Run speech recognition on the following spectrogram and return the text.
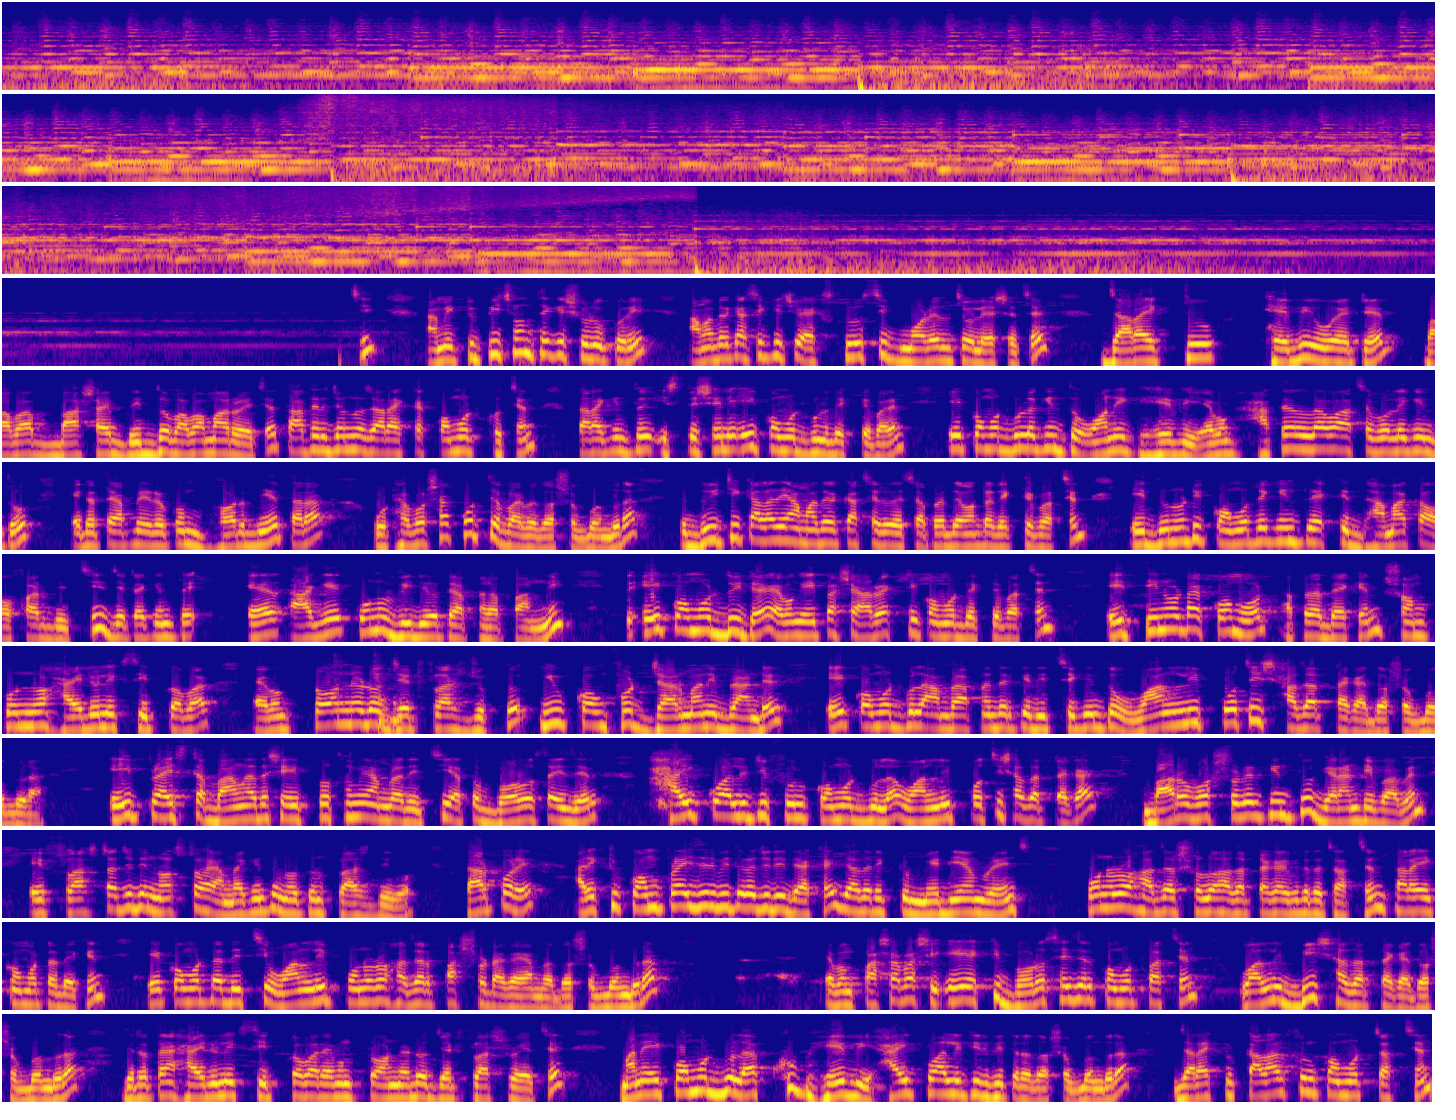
দিচ্ছি আমি একটু পিছন থেকে শুরু করি। আমাদের কাছে কিছু এক্সক্লুসিভ মডেল চলে এসেছে। যারা একটু হেভি ওয়েটের বাবা, বাসায় বৃদ্ধ বাবা মা রয়েছে, তাদের জন্য যারা একটা কমোড খুঁজছেন, তারা কিন্তু স্পেশালি এই কমোডগুলো দেখতে পারেন। এই কমোডগুলো কিন্তু অনেক হেভি এবং হাতেল দেওয়া আছে বলে কিন্তু এটাতে আপনি এরকম ভর দিয়ে তারা উঠা বসা করতে পারবে দর্শক বন্ধুরা। তো দুইটি কালারই আমাদের কাছে রয়েছে, আপনারা যেমনটা দেখতে পাচ্ছেন। এই দুটি কমোডে কিন্তু একটি ধামাকা অফার দিচ্ছি, যেটা কিন্তু এর আগে কোনো ভিডিওতে আপনারা পাননি। তো এই কমোড দুইটা এবং এই পাশে আরও একটি কমোড দেখতে পাচ্ছেন। এই তিনোটা কমোড আপনারা দেখেন সম্পূর্ণ হাইড্রোলিক সিট কভার এবং টর্নেডো জেট ফ্লাশ যুক্ত ইউ কমফোর্ট জার্মানি ব্র্যান্ডের এই কমোডগুলো আমরা আপনাদেরকে দিচ্ছি কিন্তু ওয়ানলি পঁচিশ হাজার টাকায়, দর্শক বন্ধুরা। এই প্রাইসটা বাংলাদেশে এই প্রথমে আমরা দিচ্ছি এত বড় সাইজের হাই কোয়ালিটি ফুল কমোডগুলা ওয়ানলি পঁচিশ হাজার টাকায়। বারো বছরের কিন্তু গ্যারান্টি পাবেন। এই ফ্লাশটা যদি নষ্ট হয়, আমরা কিন্তু নতুন ফ্লাশ দিব। তারপরে আর একটু কম প্রাইজের ভিতরে যদি দেখাই, যাদের একটু মিডিয়াম রেঞ্জ পনেরো হাজার, ষোলো হাজার টাকার ভিতরে চাচ্ছেন, তারা এই কমরটা দেখেন। এই কমরটা দিচ্ছি ওয়ানলি পনেরো হাজার পাঁচশো টাকায় আমরা, দর্শক বন্ধুরা। এবং পাশাপাশি এই একটি বড় সাইজের কমোড পাচ্ছেন ওয়ানলি বিশ হাজার টাকায়, দর্শক বন্ধুরা। যেটাতে হাইড্রোলিক সিট কভার এবং টর্নেডো জেট ফ্লাশ রয়েছে। মানে এই কমোডগুলা খুব হেভি হাই কোয়ালিটির ভিতরে, দর্শক বন্ধুরা। যারা একটু কালারফুল কমোড চাচ্ছেন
